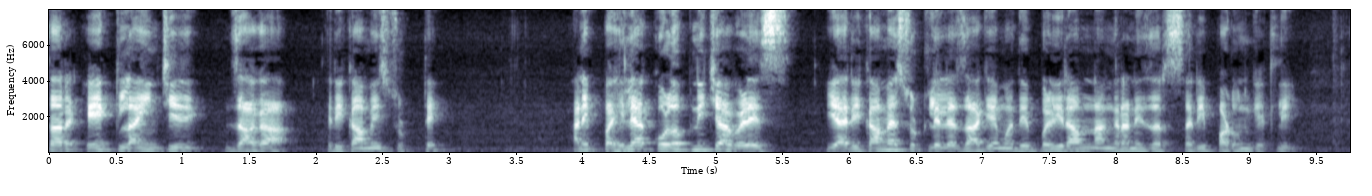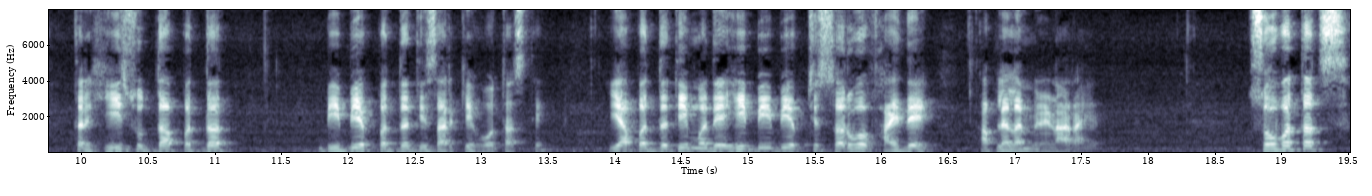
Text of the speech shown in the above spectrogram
तर एक लाईनची जागा रिकामी सुटते. आणि पहिल्या कोळपणीच्या वेळेस या रिकाम्या सुटलेल्या जागेमध्ये बळीराम नांगराने जर सरी पाडून घेतली तर ही सुद्धा पद्धत बी बी एफ पद्धतीसारखी होत असते. या पद्धतीमध्येही बी बी एफचे सर्व फायदे आपल्याला मिळणार आहेत सोबतच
